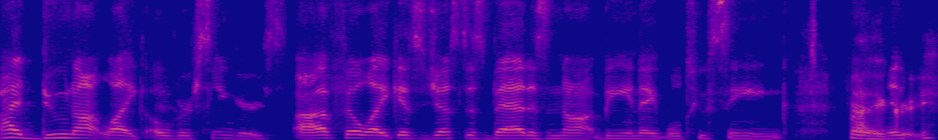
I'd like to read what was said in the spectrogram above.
I do not like over singers. I feel like it's just as bad as not being able to sing I and agree.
